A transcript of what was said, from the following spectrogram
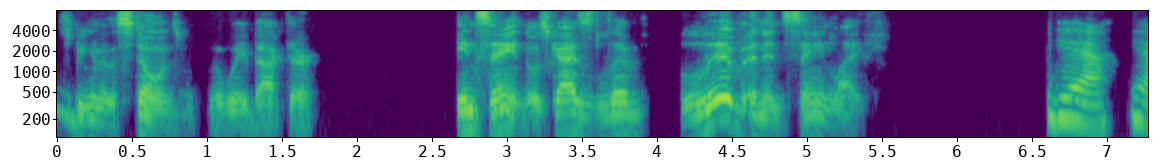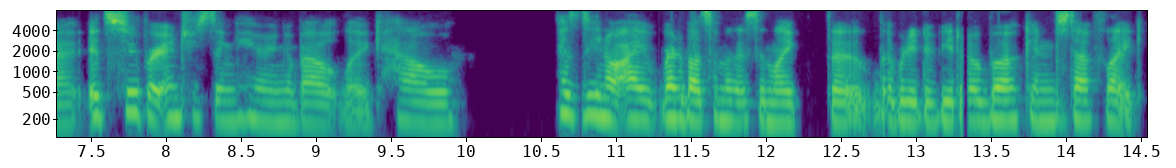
speaking of the Stones, way back there, insane. Those guys live live an insane life. Yeah, yeah. It's super interesting hearing about like how, because you know, I read about some of this in like the Liberty DeVito book and stuff like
